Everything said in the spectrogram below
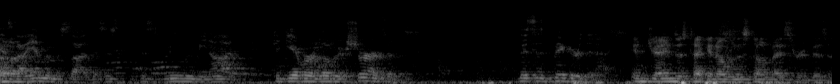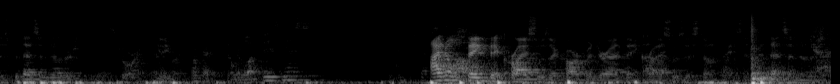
yes, Uh-huh. I am the Messiah, this is, this is me moving on, to give her a little bit of assurance of, this is bigger than us. And James is taking over the stonemasonry business, but that's another story. Anyway. Okay. The what business? I don't think that Christ was a carpenter. I think Christ was a stonemason, but that's another story.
